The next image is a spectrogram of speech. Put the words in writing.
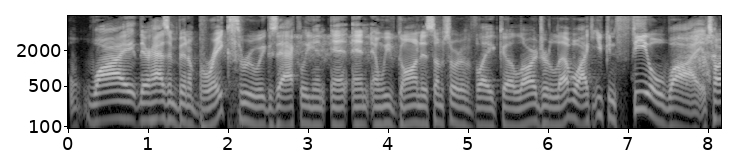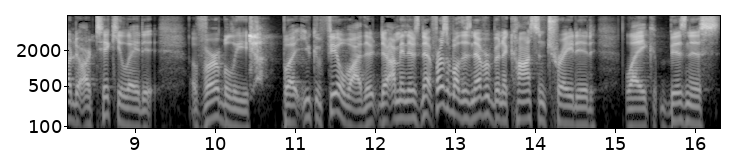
why there hasn't been a breakthrough exactly and and, and, we've gone to some sort of like larger level I, you can feel why it's hard to articulate it verbally. But you can feel why there, there- i mean there's ne- first of all there's never been a concentrated like business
